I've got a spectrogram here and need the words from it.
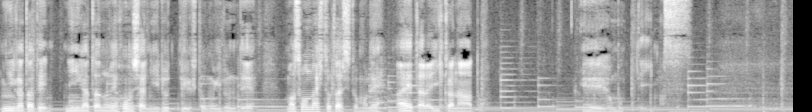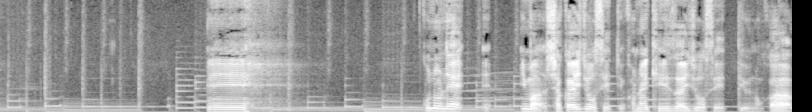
新潟で新潟のね本社にいるっていう人もいるんで、まあ、そんな人たちともね会えたらいいかなと、えー、思っています。えー、このね今社会情勢っていうかね経済情勢っていうのが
